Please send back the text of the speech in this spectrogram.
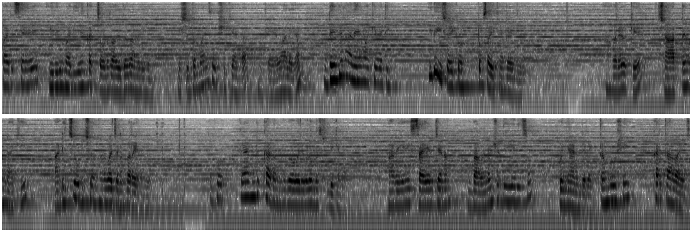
ഫരിസയെ ഇതിൽ വലിയ കച്ചവട സാധ്യത കാണുകയും വിശുദ്ധമായി സൂക്ഷിക്കേണ്ട ദേവാലയം ഡെവിലാലയമാക്കി മാറ്റി. ഇത് ഈശോയ്ക്ക് ഒട്ടും സഹിക്കാൻ കഴിഞ്ഞില്ല. അവരെയൊക്കെ ചാട്ടയുണ്ടാക്കി അടിച്ചോടിച്ചു എന്നാണ് വചനം പറയുന്നത്. അപ്പോൾ രണ്ട് കടന്നുപോകലുകളൊന്ന് ശ്രദ്ധിക്കണം. പഴയ ഇസ്രായേൽ ജനം ഭവനം ശുദ്ധീകരിച്ച് കുഞ്ഞാടിന്റെ രക്തം പൂശി കർത്താവയച്ച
